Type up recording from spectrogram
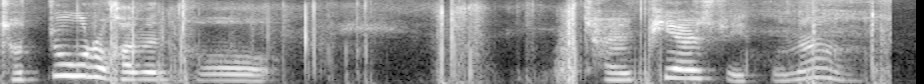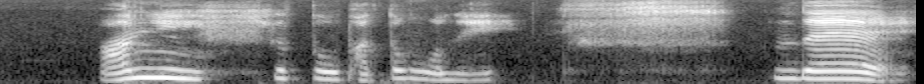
저쪽으로 가면 더 잘 피할 수 있구나. 아니, 이것도 봤던 거네. 근데,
